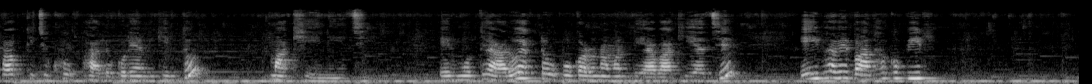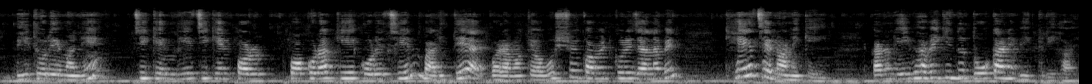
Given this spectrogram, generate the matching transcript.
সব কিছু খুব ভালো করে আমি কিন্তু মাখিয়ে নিয়েছি। এর মধ্যে আরও একটা উপকরণ আমার দেয়া বাকি আছে। এইভাবে বাঁধাকপির ভেতরে মানে চিকেন দিয়ে চিকেন পকোড়া কে করেছেন বাড়িতে একবার আমাকে অবশ্যই কমেন্ট করে জানাবেন। খেয়েছেন অনেকেই, কারণ এইভাবেই কিন্তু দোকানে বিক্রি হয়।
